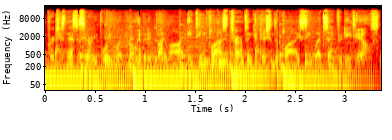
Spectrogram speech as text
Purchase necessary. Void where prohibited by law. 18 plus terms and conditions apply. See website for details.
